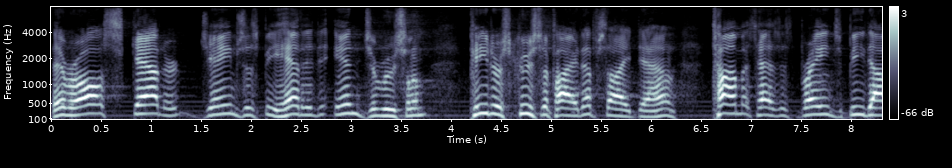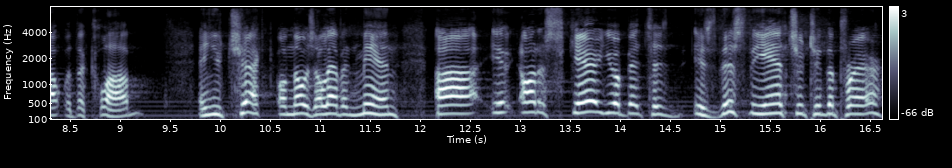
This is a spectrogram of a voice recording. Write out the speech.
they were all scattered. James is beheaded in Jerusalem. Peter's crucified upside down. Thomas has his brains beat out with a club. And you check on those 11 men, uh, it ought to scare you a bit. Says, is this the answer to the prayer?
